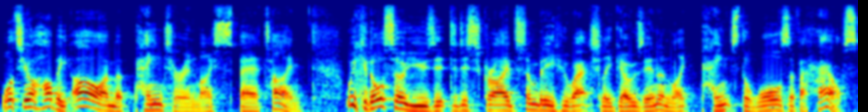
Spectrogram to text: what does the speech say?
What's your hobby? Oh, I'm a painter in my spare time. We could also use it to describe somebody who actually goes in and like paints the walls of a house.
